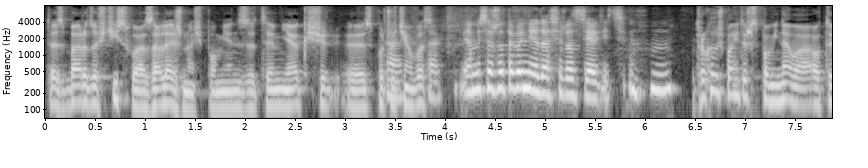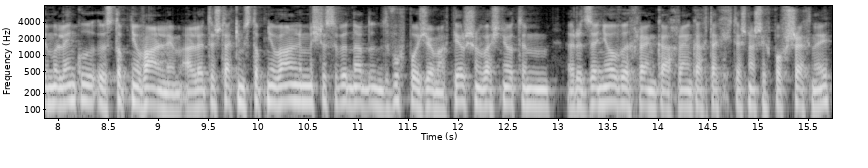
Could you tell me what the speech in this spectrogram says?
to jest bardzo ścisła zależność pomiędzy tym, jak się e, z poczuciem tak, własnej... Tak. Ja myślę, że tego nie da się rozdzielić. Mhm. Trochę już Pani też wspominała o tym lęku stopniowalnym, ale też takim stopniowalnym myślę sobie na dwóch poziomach. Pierwszym właśnie o tym rdzeniowych lękach, lękach takich też naszych powszechnych,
